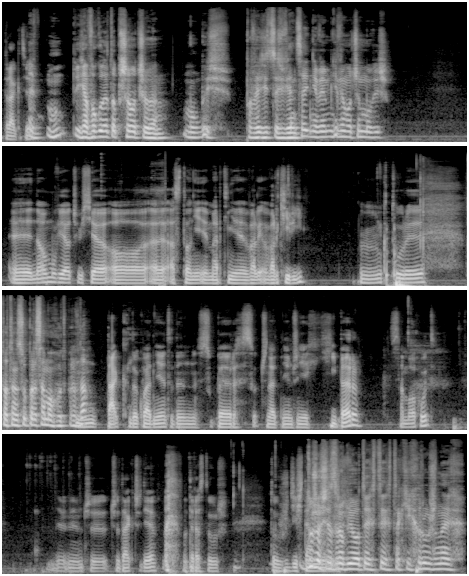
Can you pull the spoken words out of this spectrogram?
w trakcie. Ja w ogóle to przeoczyłem. Mógłbyś powiedzieć coś więcej? Nie wiem, nie wiem o czym mówisz. E, no, mówię oczywiście o e, Astonie Martinie Valkyrie, mm, który. To ten super samochód, prawda? Mm, tak, dokładnie. To ten super, czy nawet nie wiem, czy nie hiper samochód. Nie wiem, czy, czy tak, czy nie. Bo teraz to już, to już gdzieś tam. Dużo się już... zrobiło tych, tych takich różnych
